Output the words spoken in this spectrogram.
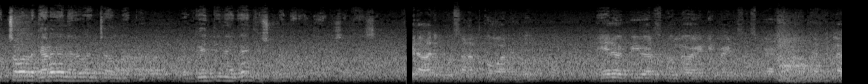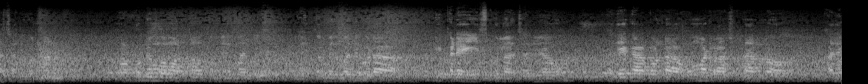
ఉత్సవాలను ఘనంగా నిర్వహించాలని చెప్పి గట్టి నిర్ణయం తీసుకోవడం సనత్ కుమార్ అండి. నేను పీవీఆర్ స్కూల్లో eighty five six batch tenth class చదువుకున్నాను. మా కుటుంబం మొత్తం తొమ్మిది మంది తొమ్మిది మంది కూడా ఇక్కడే ఈ స్కూల్లో చదివాము. అదే కాకుండా ఉమ్మడి రాష్ట్రాల్లో అది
